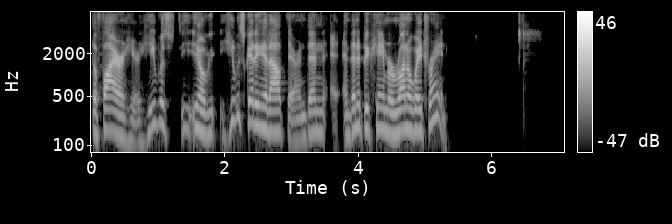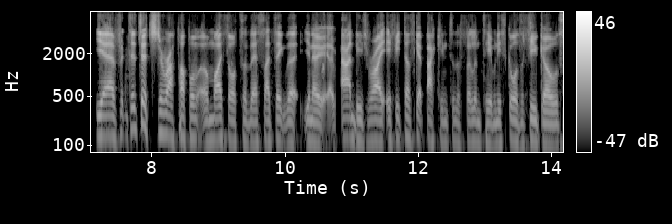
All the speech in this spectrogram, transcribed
the fire here. He was, you know, he was getting it out there, and then and then it became a runaway train. Yeah, just to wrap up on, on, my thoughts on this, I think that you know Andy's right. If he does get back into the Fulham team and he scores a few goals,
